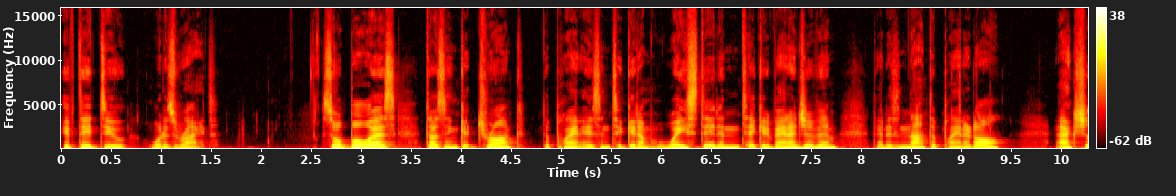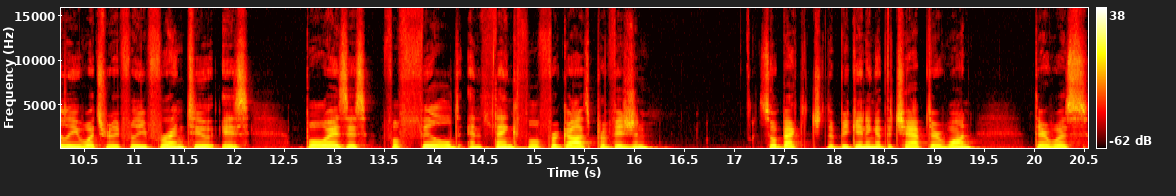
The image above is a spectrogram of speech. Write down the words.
if they do what is right. So Boaz doesn't get drunk. The plan isn't to get him wasted and take advantage of him. That is not the plan at all. Actually, what's really referring to is Boaz is fulfilled and thankful for God's provision so back to the beginning of the chapter one, there was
